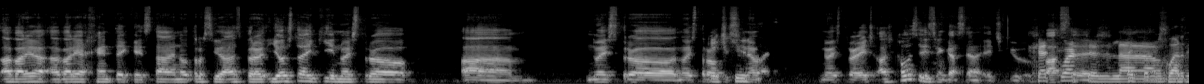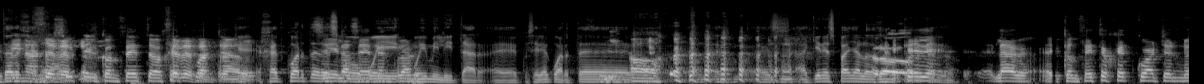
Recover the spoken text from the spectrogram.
a, varias, a varias gente que está en otras ciudades, pero yo estoy aquí en nuestro, um, nuestro, nuestra HQ. oficina, nuestro, H- ah, ¿cómo se dice en castellano? HQ. Headquarters, la Cuartel oficina, general. el concepto headquarters. central. Que headquarter Sí, es la como muy, muy militar. eh, sería cuartel. Oh. Es- es- aquí en España lo de Pero- Es que headquarter, el, claro, el concepto headquarters no,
